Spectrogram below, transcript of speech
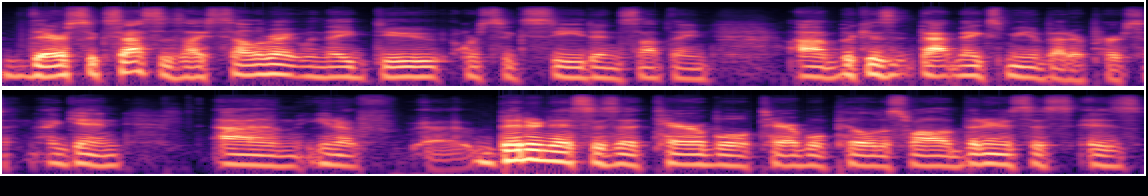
their successes. I celebrate when they do or succeed in something uh, because that makes me a better person. Again, um, you know, uh, bitterness is a terrible, terrible pill to swallow. Bitterness is, is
